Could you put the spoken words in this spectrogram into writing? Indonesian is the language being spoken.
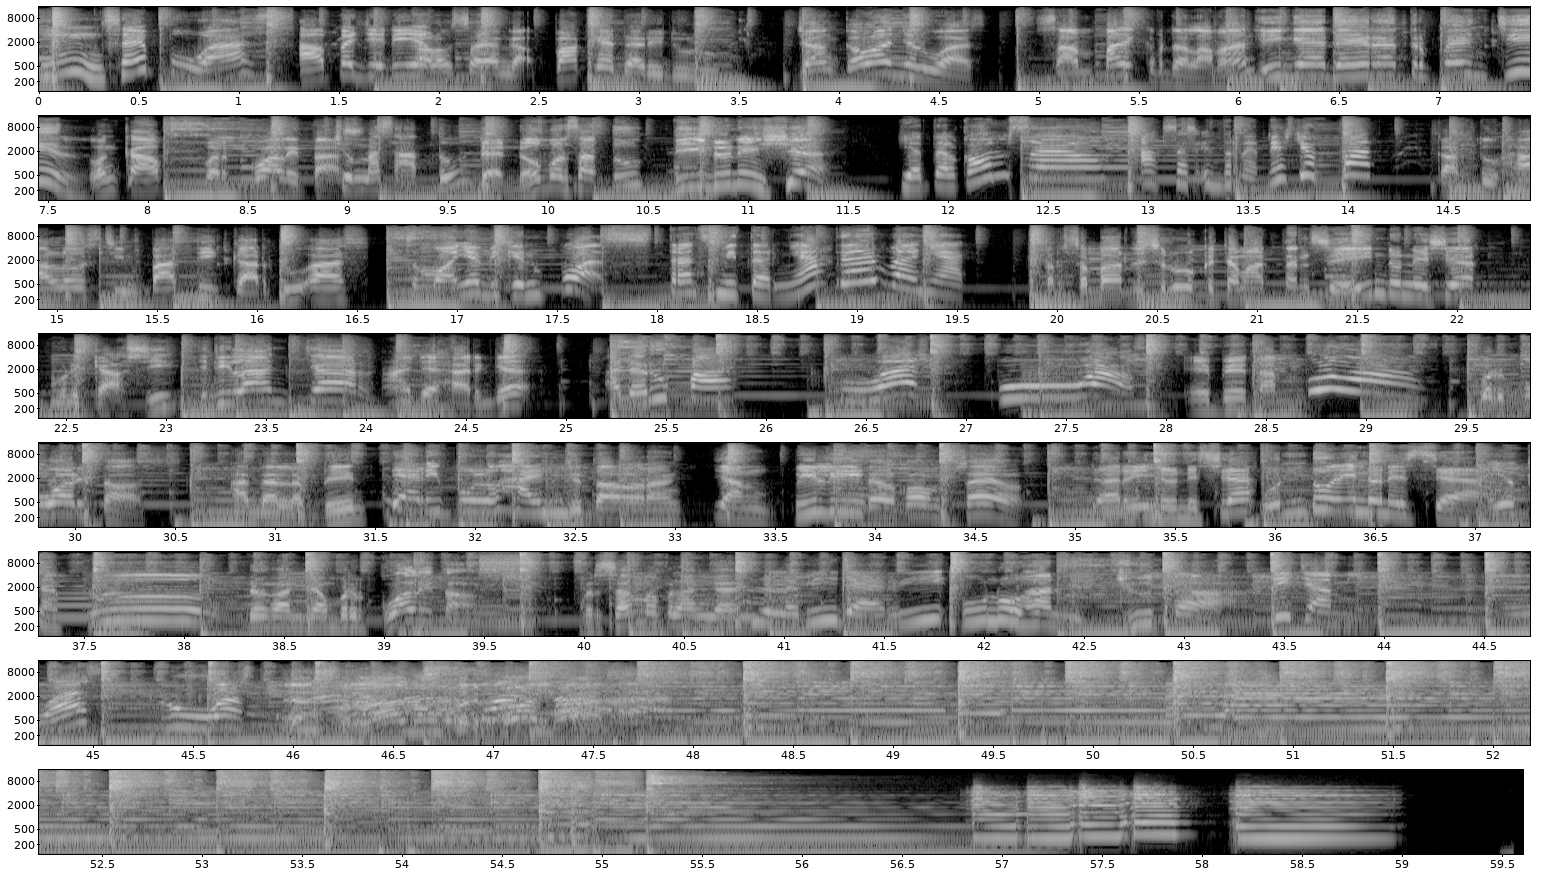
Hmm, saya puas. Apa jadinya? Kalau saya nggak pakai dari dulu. Jangkauannya luas, sampai ke pedalaman, hingga daerah terpencil. Lengkap, berkualitas. Cuma satu. Dan nomor satu di Indonesia. Ya Telkomsel, akses internetnya cepat. Kartu Halo, Simpati, Kartu As. Semuanya bikin puas. Transmiternya terbanyak. Tersebar di seluruh kecamatan se-Indonesia. Komunikasi jadi lancar. Ada harga, ada rupa. Puas. Puas. Ebeta puas. Berkualitas. Ada lebih Dari puluhan juta orang yang pilih Telkomsel. dari Indonesia untuk Indonesia. Ayo gabung. Dengan yang berkualitas. Bersama pelanggan Lebih dari puluhan juta. dijamin. Puas. Luas Dan selalu berkualitas.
